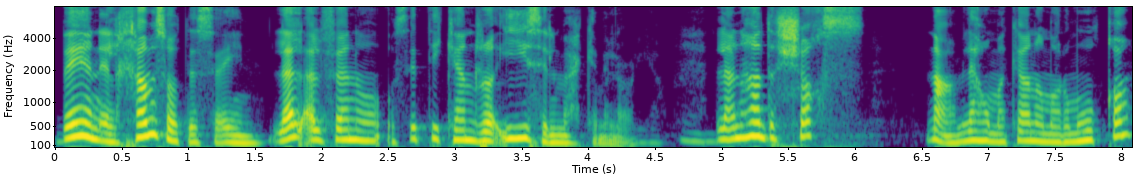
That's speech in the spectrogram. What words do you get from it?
بين ال 95 لل 2006 كان رئيس المحكمة العليا. لأن هذا الشخص نعم له مكانة مرموقة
